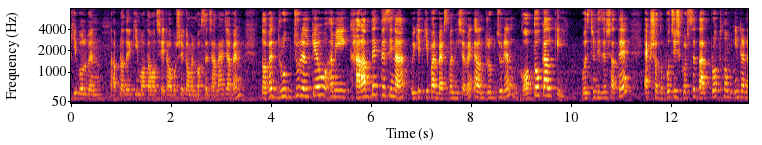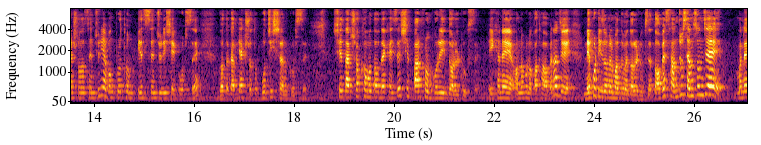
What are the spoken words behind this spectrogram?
কি বলবেন, আপনাদের কি মতামত সেটা অবশ্যই কমেন্ট বক্সে জানায় যাবেন। তবে ধ্রুব জুরেলকেও আমি খারাপ দেখতেছি না উইকেট কিপার ব্যাটসম্যান হিসেবে। কারণ ধ্রুব জুরেল গতকালকেই ওয়েস্ট ইন্ডিজের সাথে একশত পঁচিশ করছে, তার প্রথম ইন্টারন্যাশনাল সেঞ্চুরি এবং প্রথম টেস্ট সেঞ্চুরি সে করছে। গতকালকে একশত পঁচিশ রান করছে। সে তার সক্ষমতাও দেখাইছে, সে পারফর্ম করেই দলে ঢুকছে। এইখানে অন্য কোনো কথা হবে না যে নেপোটিজমের মাধ্যমে দলে ঢুকছে। তবে সানজু স্যামসন যে মানে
